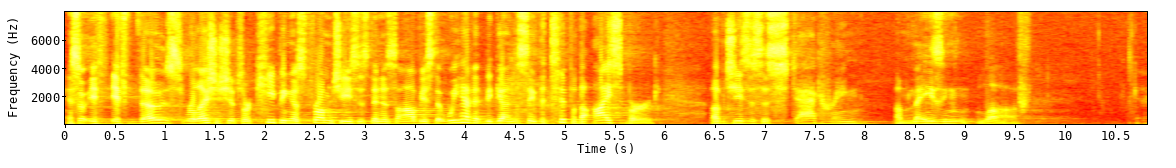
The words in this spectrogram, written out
And so, if, if those relationships are keeping us from Jesus, then it's obvious that we haven't begun to see the tip of the iceberg of Jesus' staggering, amazing love. Okay.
